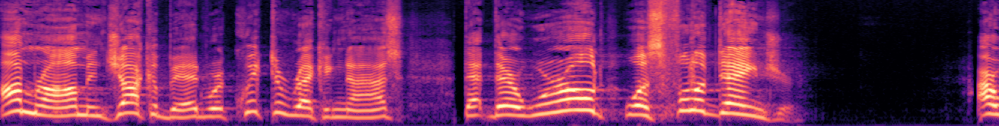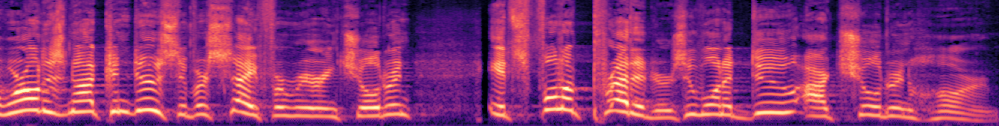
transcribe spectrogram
Amram and Jochebed were quick to recognize that their world was full of danger. Our world is not conducive or safe for rearing children. It's full of predators who want to do our children harm.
